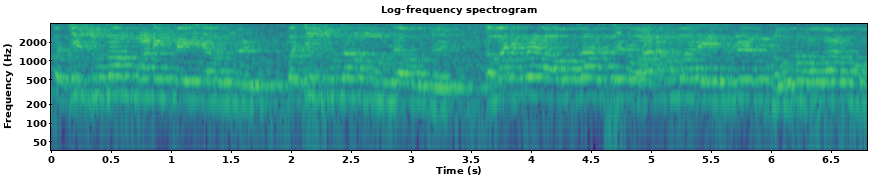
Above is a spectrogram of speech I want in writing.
પછી શું કામ પાણી પી જવું જોઈએ પછી શું કામ મૂંઝાવવું જોઈએ તમારી પાસે અવકાશ છે વારંવાર એકનો એક ઢોલ વગાડવો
